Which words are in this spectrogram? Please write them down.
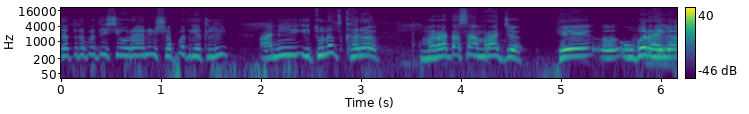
छत्रपती शिवरायांनी शपथ घेतली आणि इथूनच खरं मराठा साम्राज्य हे उभं राहिलं.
